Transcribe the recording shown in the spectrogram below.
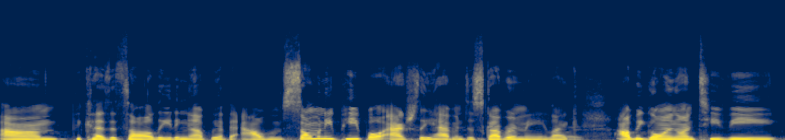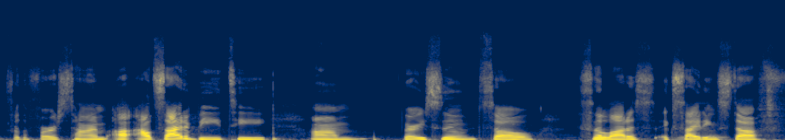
um, because it's all leading up. We have the album. So many people actually haven't discovered me. Like, I'll be going on TV for the first time uh, outside of BET um, very soon. So it's a lot of exciting stuff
